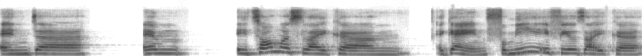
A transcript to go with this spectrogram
and uh, um, it's almost like um, again for me it feels like. Uh,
